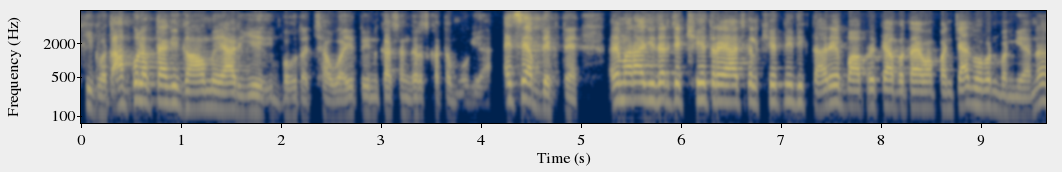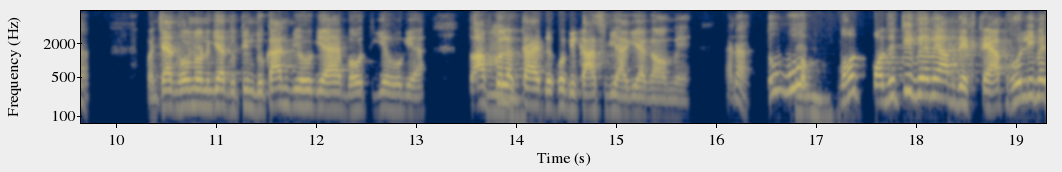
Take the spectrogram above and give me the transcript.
ठीक बात आपको लगता है कि गाँव में यार ये बहुत अच्छा हुआ ये तो इनका संघर्ष खत्म हो गया ऐसे आप देखते हैं। अरे महाराज इधर जो खेत रहे आजकल खेत नहीं दिखता अरे बाप रे क्या बताया वहाँ पंचायत भवन बन गया ना पंचायत भवन बन गया दो तीन दुकान भी हो गया है बहुत ये हो गया। तो आपको हम्म। लगता है देखो विकास भी आ गया गाँव में है ना तो वो हम्म। बहुत पॉजिटिव वे में आप देखते हैं आप होली में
